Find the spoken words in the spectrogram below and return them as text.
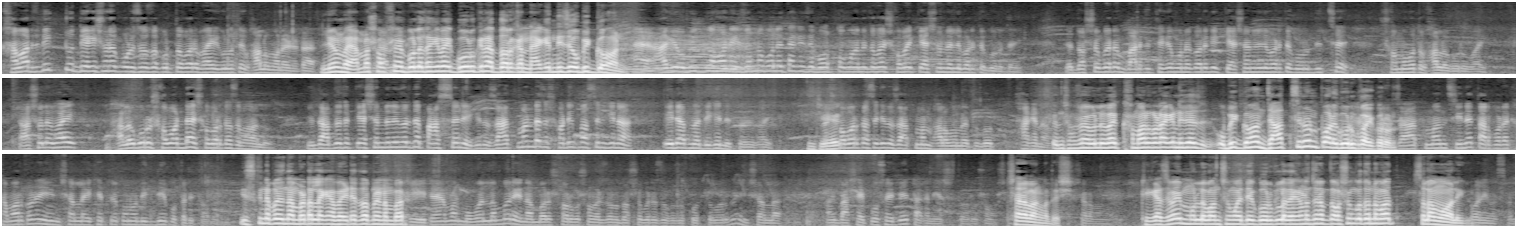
খামার যদি একটু দেখে শুনে পরিচর্যা করতে পারে ভাই এগুলোতে ভালো মানের এটা। লিমন ভাই আমরা সবসময় বলে থাকি ভাই গরু কেনার দরকার না আগে নিজে অভিজ্ঞ হন। হ্যাঁ আগে অভিজ্ঞ হন এই জন্য বলে থাকি যে বর্তমানে তো ভাই সবাই ক্যাশ অন ডেলিভারিতে গরু দেয়। তো দর্শক ভাইরা, বাড়িতে থেকে মনে করে কি ক্যাশ অন ডেলিভারিতে গরু দিচ্ছে? সম্ভবত ভালো গরু ভাই। তা আসলে ভাই, ভালো গরু সবার দেয়, সবার কাছে ভালো। কিন্তু আপনি তো ক্যাশ অন ডেলিভারিতে পাচ্ছেনই, কিন্তু জাতমানটা যে সঠিক পাচ্ছেন কিনা, এটা আপনার দেখে নিতে হবে ভাই। সবার কাছে কিন্তু জাতমান ভালো মনে এত থাকে না। সবসময় বলি ভাই খামার করার আগে নিজে অভিজ্ঞ হন জাত চিনুন পরে গরু ক্রয় করুন। জাতমান চিনে তারপরে খামার করে ইনশাল্লাহ এই ক্ষেত্রে কোনো দিক দিয়ে প্রতারিত হবে স্ক্রিনে পাশে নাম্বারটা লেখা ভাই এটা তো আপনার নাম্বার। এটা আমার মোবাইল নাম্বার এই নাম্বারে সর্বসময়ের জন্য দর্শকরা যোগাযোগ করতে পারবে। আমি বাসায় পৌঁছাই দিয়ে টাকা নিয়ে আসতে পারব সমস্যা সারা বাংলাদেশ। সারা বাংলাদেশ। ঠিক আছে ভাই মূল্যবান সময় দিয়ে গরুগুলো দেখানোর জন্য আপনাকে অসংখ্য ধন্যবাদ। সালামু আলাইকুম। ওয়ালাইকুম আসসালাম।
